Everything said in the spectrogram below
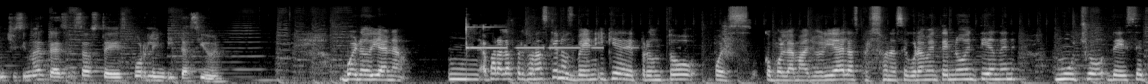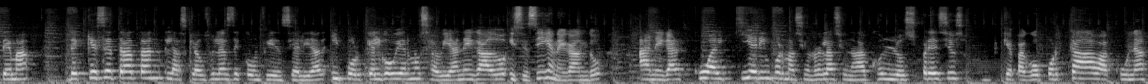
Muchísimas gracias a ustedes por la invitación. Bueno, Diana, Mm, para las personas que nos ven y que de pronto, pues como la mayoría de las personas seguramente no entienden mucho de este tema, ¿de qué se tratan las cláusulas de confidencialidad y por qué el gobierno se había negado y se sigue negando a negar cualquier información relacionada con los precios que pagó por cada vacuna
